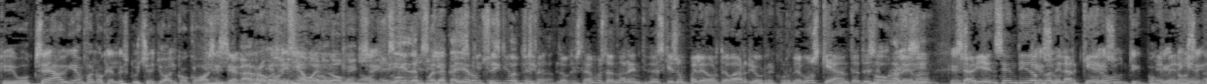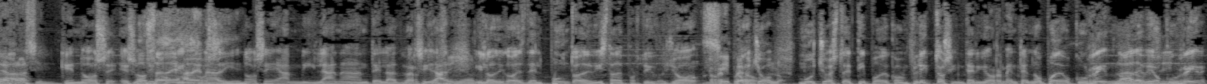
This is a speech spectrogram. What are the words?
Que boxea bien fue lo que le escuché yo al Coco Basile. Se agarró con Sí, tenía buen lomo. sí. Es Sí, que- después es que- le cayeron es que- es que cinco lo que está- Lo que está demostrando en Argentina es que es un peleador de barrio. Recordemos que antes de ese No, problema sí, que se un- había encendido que con un- el arquero que es un tipo que no emergente se- de Racing. que no se, es un No se tipo deja que de no nadie. no sea milana ante la adversidad y lo digo desde el punto de vista deportivo. Yo Sí, reprocho pero mucho este tipo de conflictos interiormente no puede ocurrir, no debe que sí. ocurrir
